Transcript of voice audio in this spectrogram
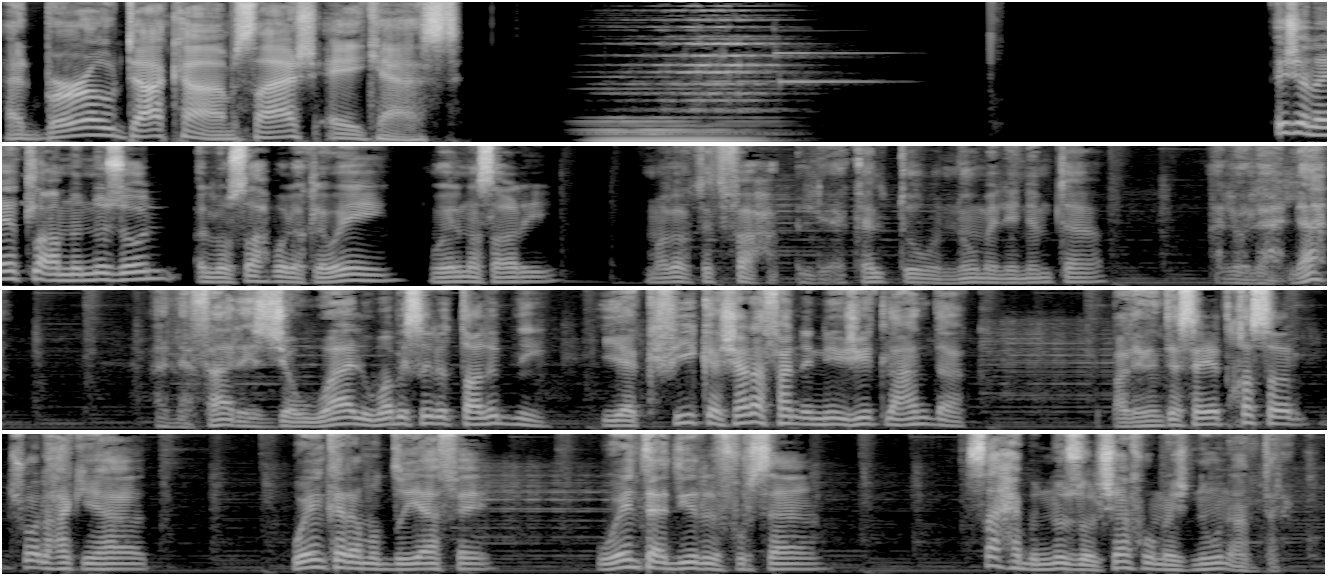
at burrow.com slash ACAST. اجى ليطلع من النزل قال له صاحبه لك لوين؟ وين المصاري؟ ما بدك تدفع اللي اكلته والنوم اللي نمتها؟ قال له لا لا انا فارس جوال وما بيصير تطالبني يكفيك شرفا إني أجيت لعندك بعدين أنت سيد قصر شو الحكي هاد؟ وين كرم الضيافة؟ وين تقدير الفرسان؟ صاحب النزل شافه مجنون قام تركه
